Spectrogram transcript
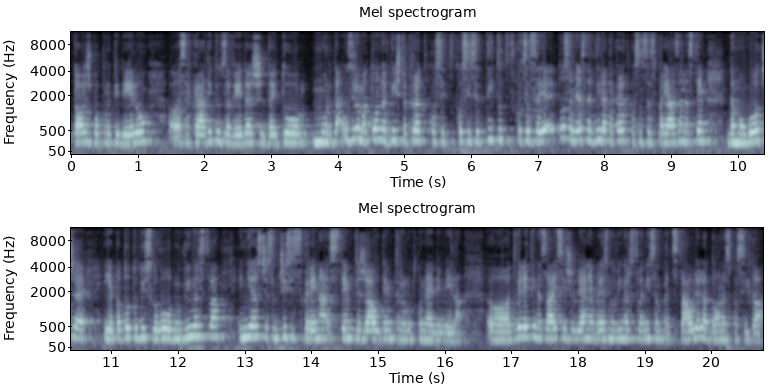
tožbo proti delu, uh, se hkrati tudi zavedaš, da je to morda, oziroma to narediš takrat, ko, si, ko si se ti tudi, ko sem se, to sem jaz naredila takrat, ko sem se sparjazala s tem, da mogoče je pa to tudi slovo od novinarstva in jaz, če sem čisto iskrena, s tem težav v tem trenutku ne bi imela. Uh, dve leti nazaj si življenja brez novinarstva nisem predstavljala, danes pa si ga.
